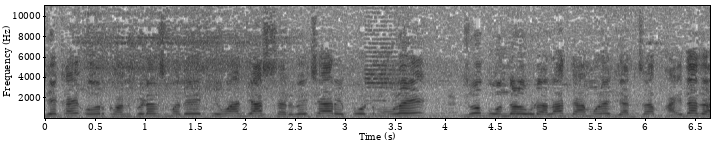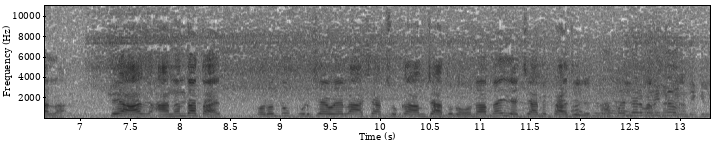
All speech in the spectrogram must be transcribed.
जे काही ओव्हर कॉन्फिडन्समध्ये किंवा ज्या सर्वेच्या रिपोर्टमुळे जो गोंधळ उडाला त्यामुळे ज्यांचा फायदा झाला ते आज आनंदात आहेत. परंतु पुढच्या वेळेला अशा चुका आमच्या हातून होणार नाही याची आम्ही काळजी घेतो. आपण जर बघितलं देखील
